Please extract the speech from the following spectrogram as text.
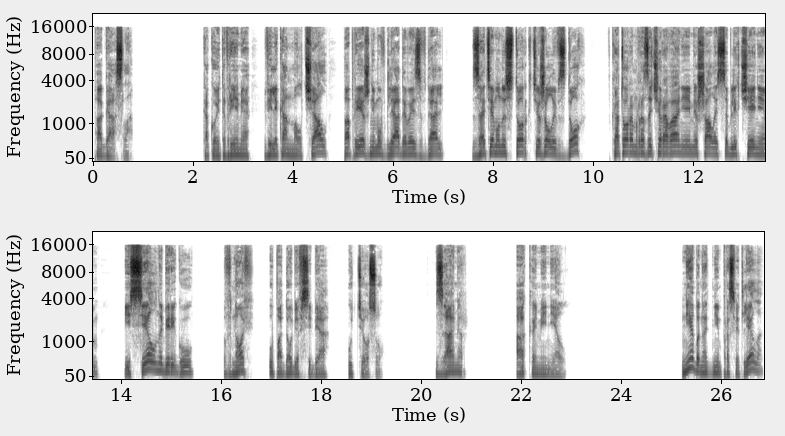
Погасла. Какое-то время великан молчал, по-прежнему вглядываясь вдаль. Затем он исторг тяжелый вздох, в котором разочарование мешалось с облегчением, и сел на берегу, вновь уподобив себя утесу. Замер, окаменел. Небо над ним просветлело,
